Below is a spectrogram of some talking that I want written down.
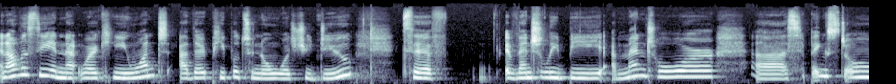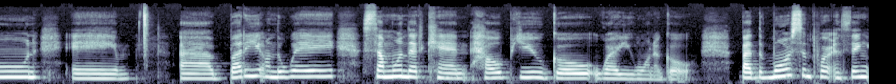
And obviously, in networking, you want other people to know what you do, to eventually be a mentor, a stepping stone, a a buddy on the way, someone that can help you go where you want to go. But the most important thing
